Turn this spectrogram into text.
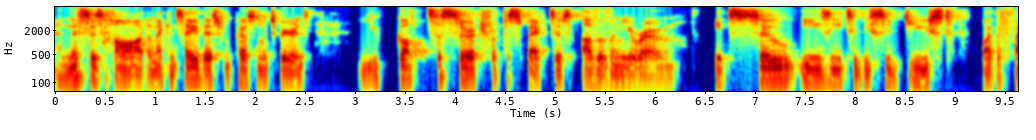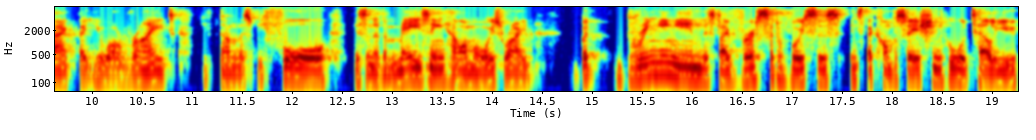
and this is hard, and I can say this from personal experience, you've got to search for perspectives other than your own. It's so easy to be seduced by the fact that you are right. You've done this before. Isn't it amazing how I'm always right? But bringing in this diverse set of voices into the conversation who will tell you,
